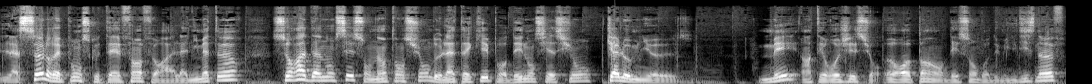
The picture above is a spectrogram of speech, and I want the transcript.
La seule réponse que TF1 fera à l'animateur sera d'annoncer son intention de l'attaquer pour dénonciation calomnieuse. Mais, interrogé sur Europe 1 en décembre 2019,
